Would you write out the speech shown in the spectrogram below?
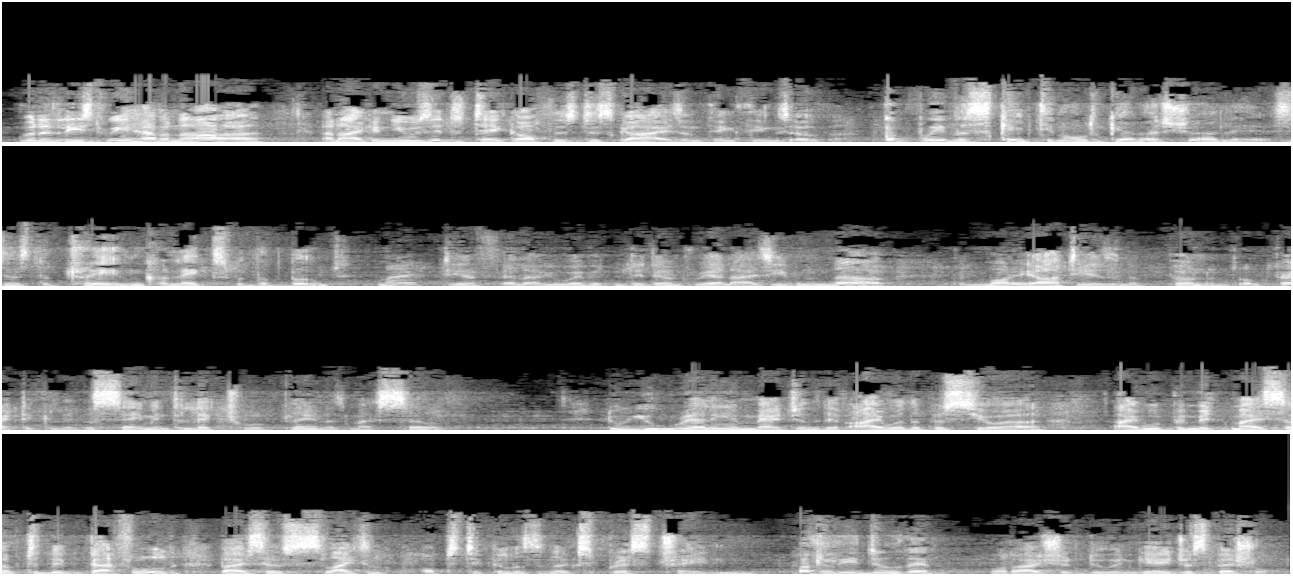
But at least we have an hour, and I can use it to take off this disguise and think things over. But we've escaped him altogether, surely, since the train connects with the boat. My dear fellow, you evidently don't realize even now that Moriarty is an opponent on practically the same intellectual plane as myself. Do you really imagine that if I were the pursuer, I would permit myself to be baffled by so slight an obstacle as an express train? What'll he do then? What I should do, engage a special.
